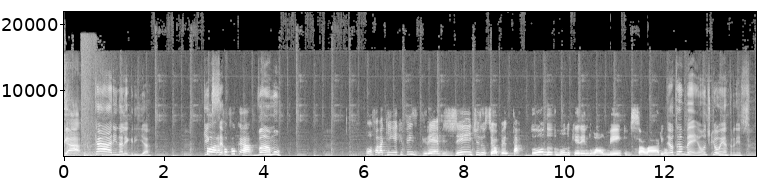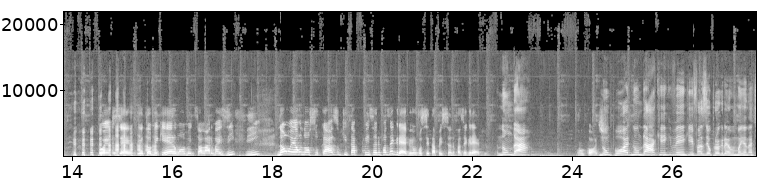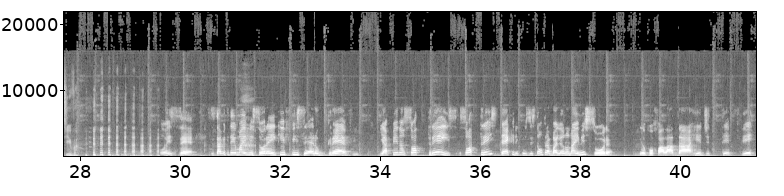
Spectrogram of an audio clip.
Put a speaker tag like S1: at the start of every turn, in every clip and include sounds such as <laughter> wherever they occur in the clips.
S1: Cá. Karina Alegria.
S2: Que Bora que cê... fofocar.
S1: Vamos.
S2: Vamos falar quem é que fez greve. Gente do céu, tá todo mundo querendo um aumento de salário.
S1: Eu também. Onde que eu entro nisso? <laughs>
S2: Pois é, eu também quero um aumento de salário, mas enfim, não é o nosso caso que tá pensando em fazer greve. Ou você tá pensando em fazer greve?
S1: Não dá.
S2: Não pode.
S1: Não pode, não dá. Quem que vem aqui fazer o programa Manhã Nativa? <laughs>
S2: Pois é. Você sabe que tem uma emissora aí que fizeram greve e apenas só três, só três técnicos estão trabalhando na emissora. Eu vou falar da Rede TV.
